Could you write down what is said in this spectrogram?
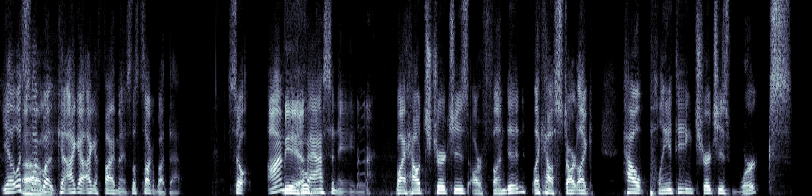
Yeah, let's talk Um, about. I got I got five minutes. Let's talk about that. So I'm Yeah. fascinated by how churches are funded, like how start, like how planting churches works.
